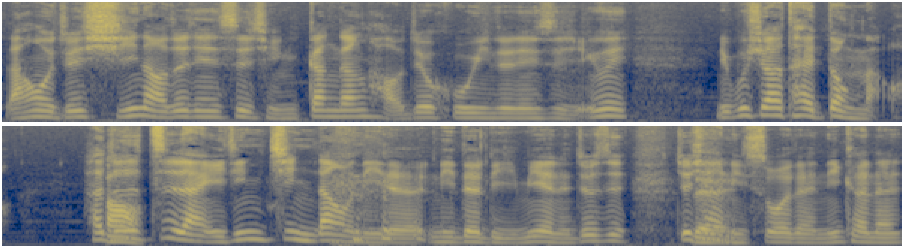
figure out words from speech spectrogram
然后我觉得洗脑这件事情刚刚好就呼应这件事情，因为你不需要太动脑。它就是哦自然已经进到你的、你的里面了，就是就像你说的，你可能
